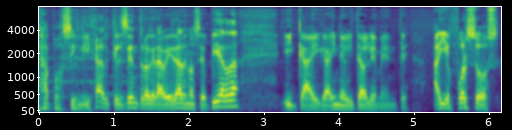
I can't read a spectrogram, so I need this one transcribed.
la posibilidad que el centro de gravedad no se pierda y caiga inevitablemente. Hay esfuerzos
